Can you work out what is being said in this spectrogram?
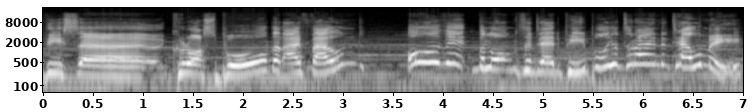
this uh crossbow that I found, all of it belongs to dead people. You're trying to tell me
